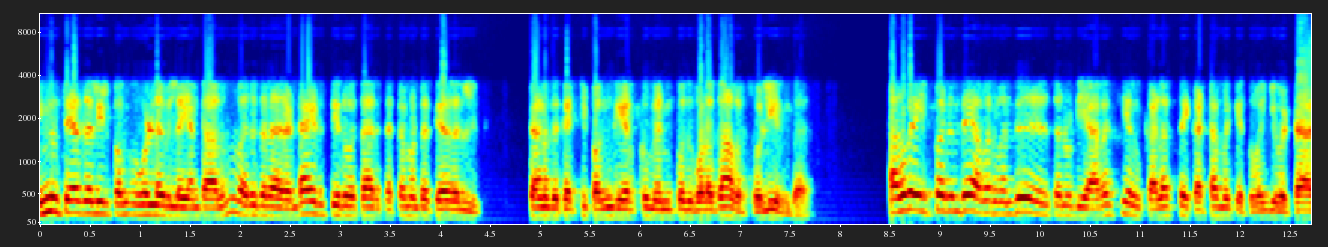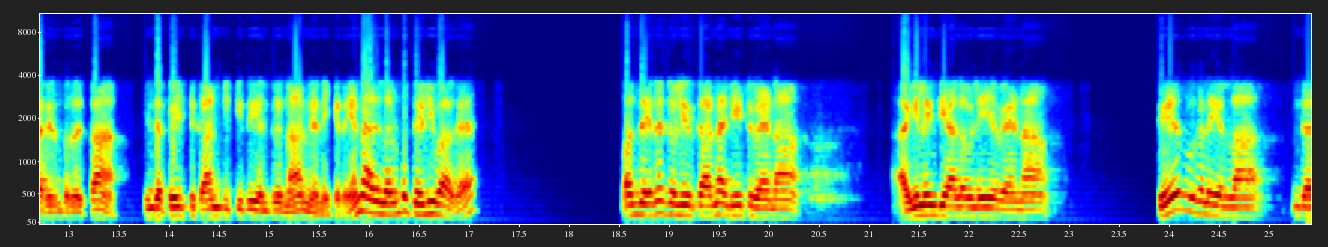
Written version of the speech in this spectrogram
இன்னும் தேர்தலில் பங்கு கொள்ளவில்லை என்றாலும் வருகிற ரெண்டாயிரத்தி இருபத்தி ஆறு சட்டமன்ற தேர்தலில் தனது கட்சி பங்கேற்கும் என்பது போலதான் அவர் சொல்லியிருந்தார். ஆகவே இப்ப இருந்தே அவர் வந்து தன்னுடைய அரசியல் களத்தை கட்டமைக்க துவங்கி விட்டார் என்பதைத்தான் இந்த பேச்சு காண்பிக்குது என்று நான் நினைக்கிறேன். ஏன்னா அதுல ரொம்ப தெளிவாக வந்து என்ன சொல்லியிருக்காருன்னா நீட்டு வேணாம் அகில இந்திய அளவிலேயே வேணாம். தேர்வுகளை எல்லாம் இந்த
